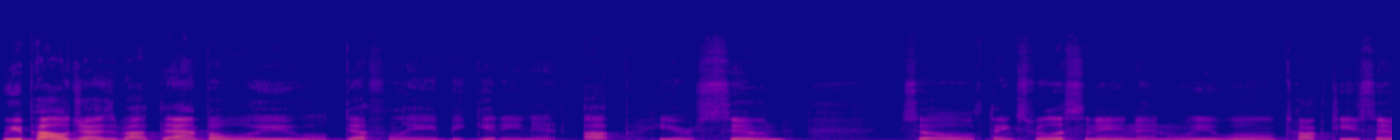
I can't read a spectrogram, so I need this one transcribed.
We apologize about that, but we will definitely be getting it up here soon. So thanks for listening, and we will talk to you soon.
